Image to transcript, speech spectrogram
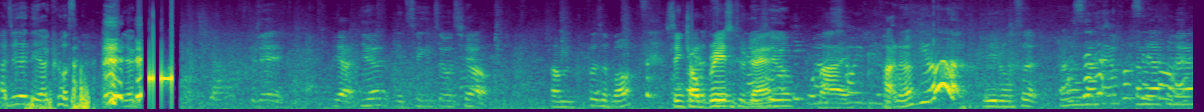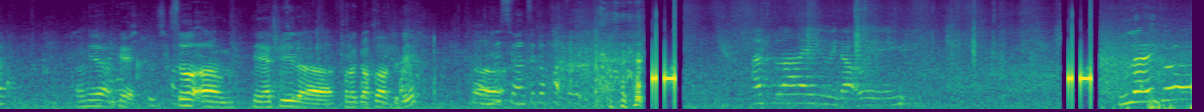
啊，这是你的 close，你的 today, yeah, here in Singzhou Um, first of all, 星洲 I would breeze introduce man you my partner, Lee Dong Sen. Come here, come here, come here. Come here, okay. So, um, he's actually the photographer of the day. Uh, I'm flying without wings. Let go.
